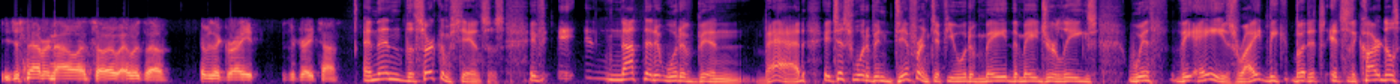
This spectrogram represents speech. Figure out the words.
you just never know, and so it, it was a it was a great it was a great time. And then the circumstances. If not that it would have been bad, it just would have been different if you would have made the major leagues with the A's, right? But it's it's the Cardinals.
